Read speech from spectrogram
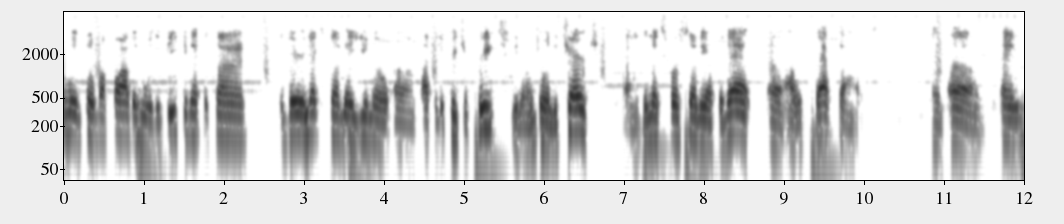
went and told my father, who was a deacon at the time. The very next Sunday, you know, um, after the preacher preached, you know, I joined the church. Uh, the next first Sunday after that, uh, I was baptized. And um, and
